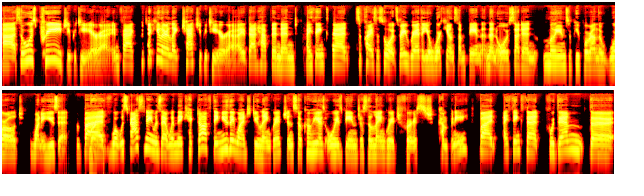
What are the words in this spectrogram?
uh, so it was pre-gpt era in fact particular like chat gpt era I, that happened and i think that surprised us all it's very rare that you're working on something and then all of a sudden millions of people around the world want to use it but right. what was fascinating was that when they kicked off they knew they wanted to do language and so cohere has always been just a language first company but I think that for them, the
